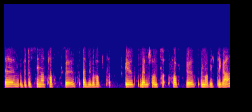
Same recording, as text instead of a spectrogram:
ähm, wird das Thema Soft Skills, also überhaupt Skills, wenn schon Soft Skills, immer wichtiger.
